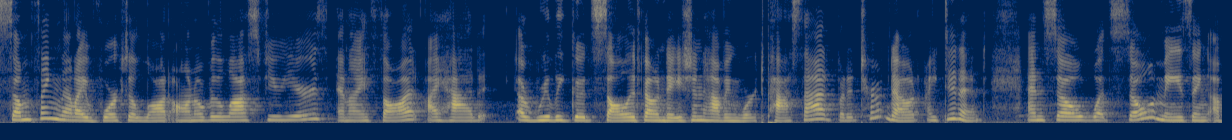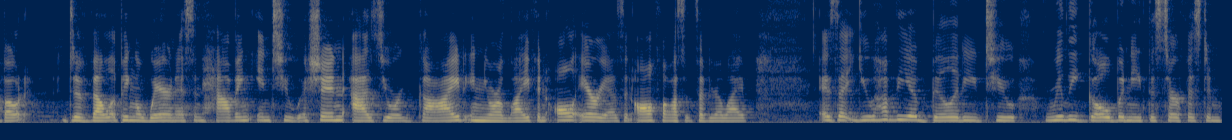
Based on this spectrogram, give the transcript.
something that I've worked a lot on over the last few years. And I thought I had a really good solid foundation having worked past that, but it turned out I didn't. And so, what's so amazing about developing awareness and having intuition as your guide in your life in all areas in all facets of your life is that you have the ability to really go beneath the surface and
